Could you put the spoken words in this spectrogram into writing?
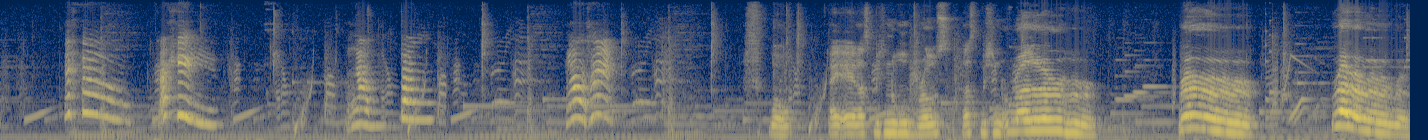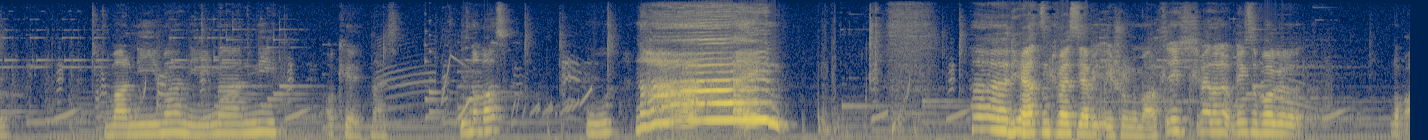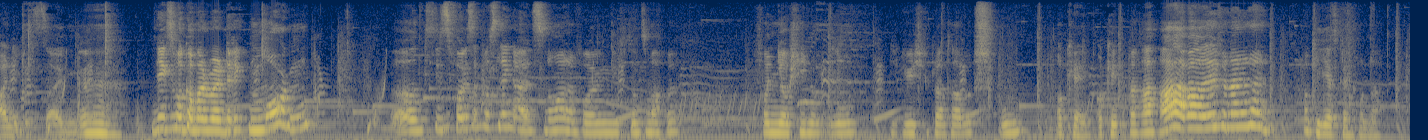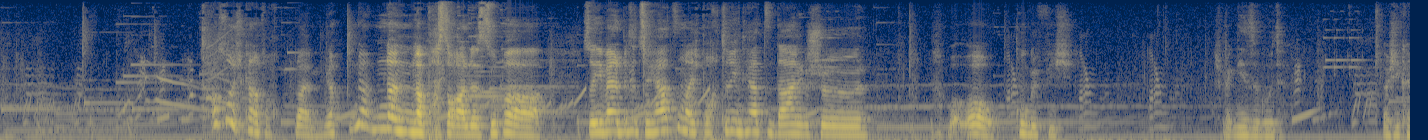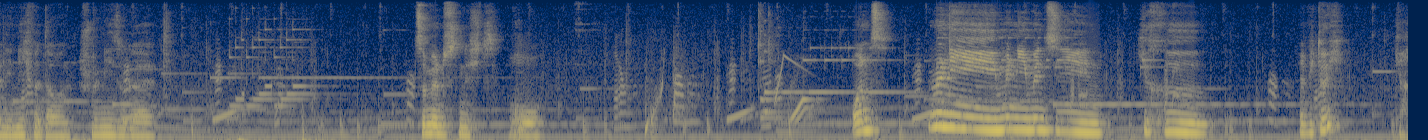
Wow. Ey, ey, lass mich in Ruhe, Bros. Lass mich in Money, money, money. Okay, nice. Hier ist noch was? Uh. Nein! Ah, Die Herzenquest, die habe ich eh schon gemacht. Ich werde euch ab nächster Folge noch einiges zeigen. Nächste Folge kommt dann direkt morgen. Und diese Folge ist etwas länger als normale Folgen, die ich sonst mache. Von Yoshi die ich geplant habe. Uh, okay, okay. Ah, ah, ah, Hilfe, nein, nein, nein. Okay, jetzt gleich runter. Achso, ich kann einfach bleiben. Ja, ja dann, dann passt doch alles. Super. So, ihr werdet bitte zu Herzen, weil ich brauche dringend Herzen. Dankeschön. Wow, wow, Kugelfisch. Schmeckt nie so gut. Yoshi kann die nicht verdauen. Schmeckt nie so geil. Zumindest nicht roh. Und Mini, Mini, Minzin. Juhu. Darf ich durch? Ja.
